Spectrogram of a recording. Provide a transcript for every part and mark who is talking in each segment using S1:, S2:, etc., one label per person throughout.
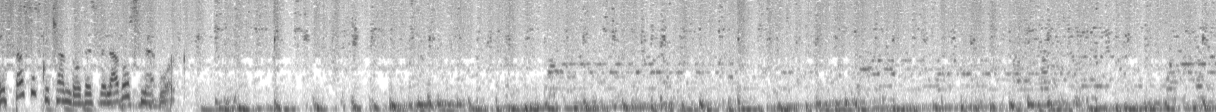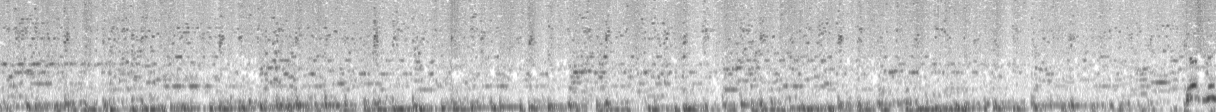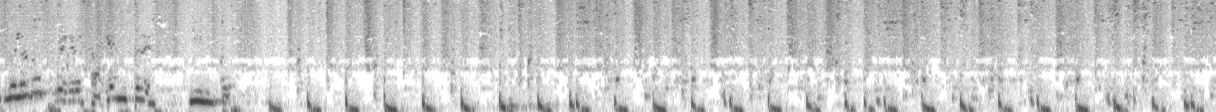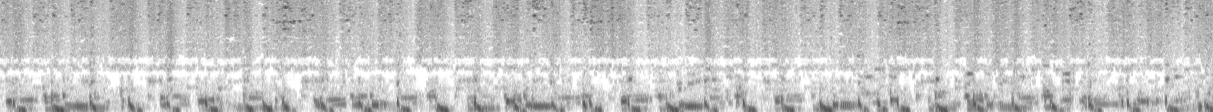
S1: Estás escuchando Desvelados Network. Los desvelados regresan en 3 minutos.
